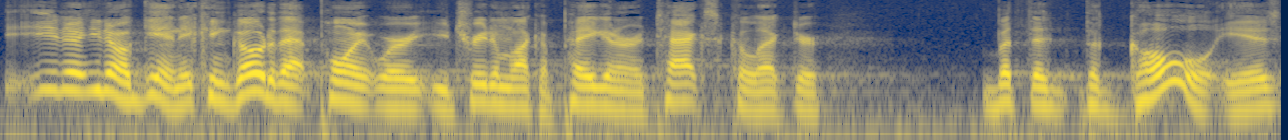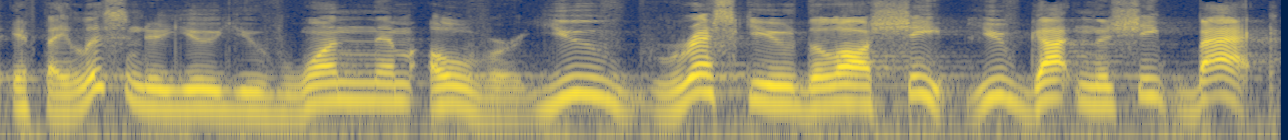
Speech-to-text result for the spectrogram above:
you, know, you know, again, it can go to that point where you treat them like a pagan or a tax collector, but the, the goal is if they listen to you, you've won them over. You've rescued the lost sheep, you've gotten the sheep back.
